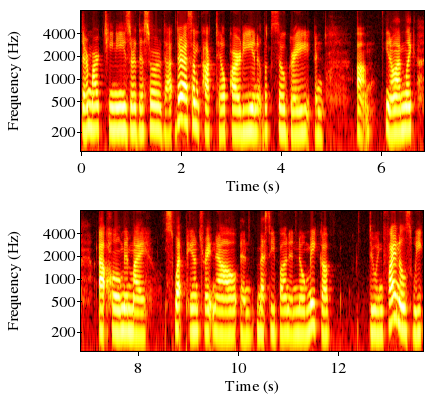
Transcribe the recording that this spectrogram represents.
their martinis or this or that. They're at some cocktail party and it looks so great. And, um, you know, I'm like at home in my sweatpants right now and messy bun and no makeup doing finals week,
